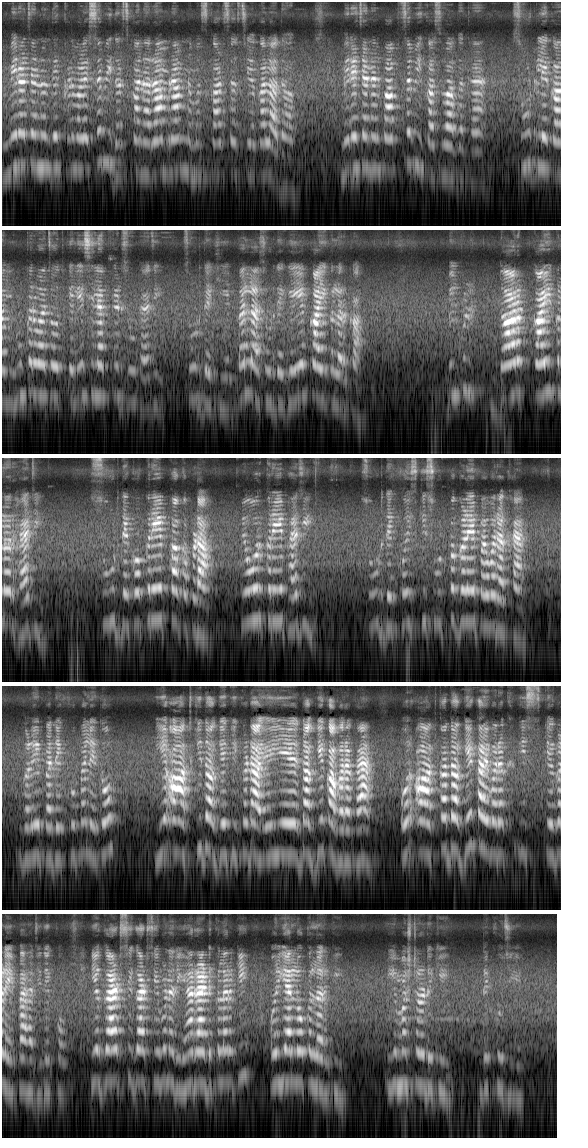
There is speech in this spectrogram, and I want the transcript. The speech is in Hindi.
मेरा चैनल देखने वाले सभी दर्शकों का राम राम नमस्कार, सत श्रीकाल आदाब। मेरे चैनल पर आप सभी का स्वागत है। सूट लेकर यूँ करवा चौथ के लिए सिलेक्टेड सूट है जी। सूट देखिए, पहला सूट देखिए, ये काई कलर का। बिल्कुल डार्क काई कलर है जी। सूट देखो क्रेप का कपड़ा प्योर क्रेप है जी। सूट देखो, इसकी सूट पर गले पर वर्क है। गले पर देखो पहले तो। ये हाथ की धागे की कढ़ाई ये धागे का वर्क है। और हाथ का धागे का वर्क इसके गले पे है जी, देखो। ये गाठ सी गाठ सी बन रही है, रेड कलर की और येलो कलर की, ये मस्टर्ड की, देखो जी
